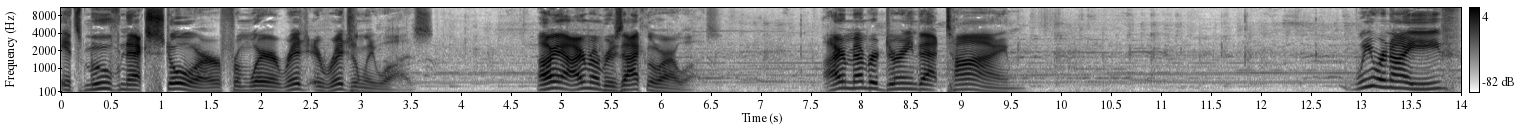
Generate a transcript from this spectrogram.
it's moved next door from where it orig- originally was. Oh, yeah, I remember exactly where I was. I remember during that time, we were naive,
